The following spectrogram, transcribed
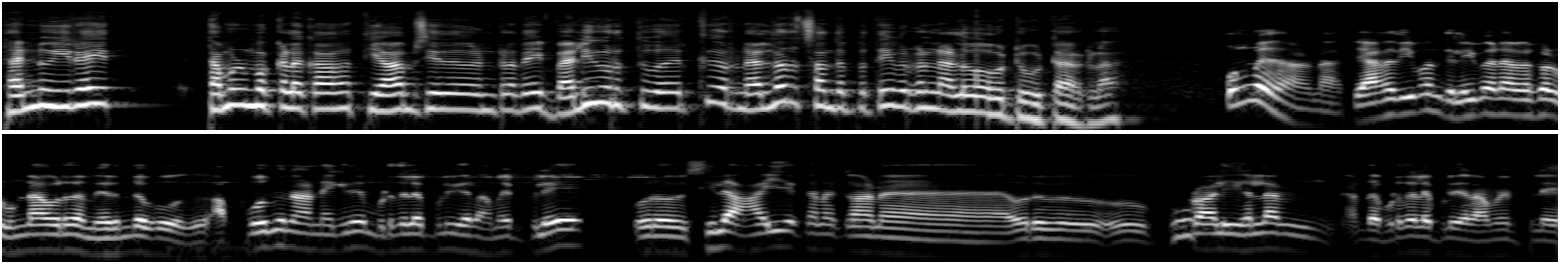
தன்னுயிரை தமிழ் மக்களுக்காக தியாகம் செய்தன்றதை வலியுறுத்துவதற்கு ஒரு நல்ல ஒரு சந்தர்ப்பத்தை இவர்கள் நழுவ விட்டு விட்டார்களா? உண்மைதானா தியாகதீபன் திலீபன் அவர்கள் உண்ணாவிரதம் இருந்தபோது அப்போது நான் நினைக்கிறேன் விடுதலை புலிகள் அமைப்பிலே ஒரு சில ஆயிரக்கணக்கான ஒரு போராளிகள்லாம் அந்த விடுதலை புலிகள் அமைப்பிலே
